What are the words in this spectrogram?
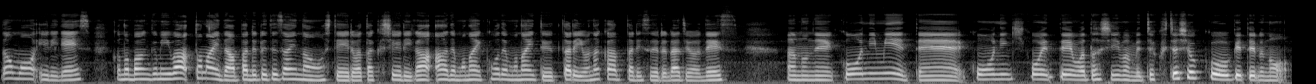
どうも、ゆりです。この番組は、都内でアパレルデザイナーをしている私ゆりが、ああでもない、こうでもないと言ったり言わなかったりするラジオです。あのね、こうに見えて、こうに聞こえて、私今めちゃくちゃショックを受けてるの。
